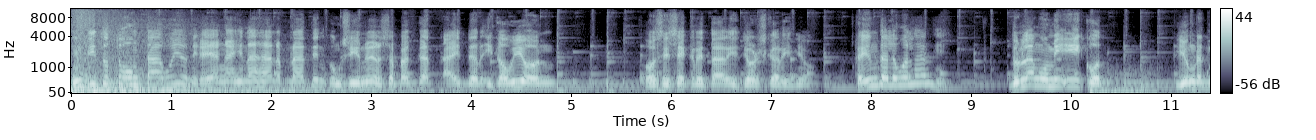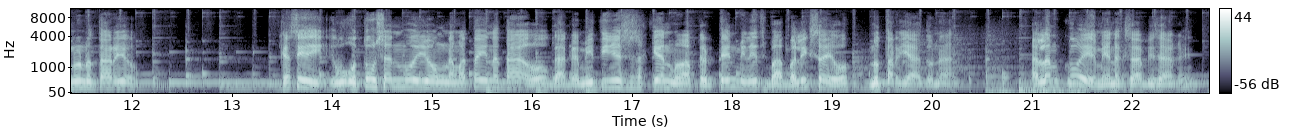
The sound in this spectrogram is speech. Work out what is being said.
Hindi totoong tao yun. Eh. Kaya nga hinahanap natin kung sino yun. Sapagkat either ikaw yun o si Secretary George Carino. Kayong dalawa lang eh. Doon lang umiikot yung nagnunotaryo. Kasi uutusan mo yung namatay na tao, gagamitin niya sa sasakyan mo, after 10 minutes, babalik sa'yo, notaryado na. Alam ko eh, may nagsabi sa akin.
